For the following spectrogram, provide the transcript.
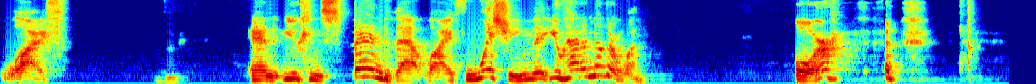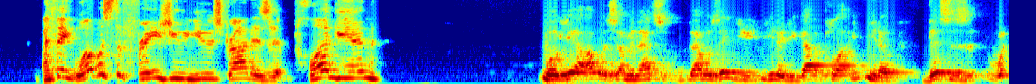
life. And you can spend that life wishing that you had another one. Or, I think, what was the phrase you used, Rod? Is it plug in? Well, yeah, I was. I mean, that's that was it. You you know, you got to plug. You know, this is what.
